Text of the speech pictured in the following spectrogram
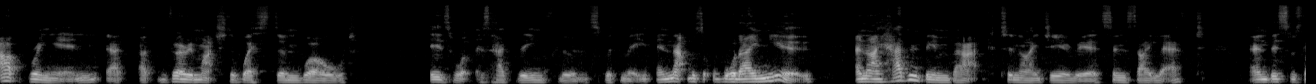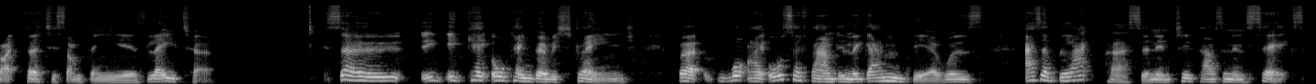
upbringing, at, at very much the Western world is what has had the influence with me. And that was what I knew. And I hadn't been back to Nigeria since I left. And this was like 30 something years later. So it, it came, all came very strange. But what I also found in the Gambia was as a Black person in 2006,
